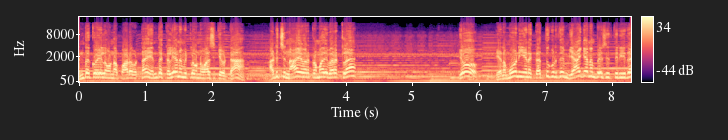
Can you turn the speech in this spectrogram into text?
எந்த கோயிலில் உன்னை பாட விட்டான்? எந்த கல்யாண வீட்டில் உன்னை வாசிக்க விட்டான்? அடிச்சு நாயை விரட்டுற மாதிரி விரட்டல? யோ என்னமோ நீ எனக்கு கத்து கொடுத்த வியாக்கியானம் பேசி தெரியுற?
